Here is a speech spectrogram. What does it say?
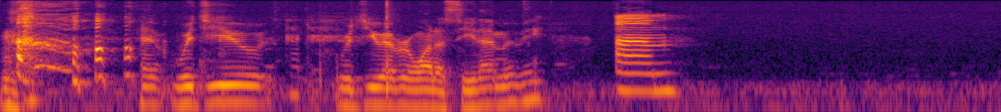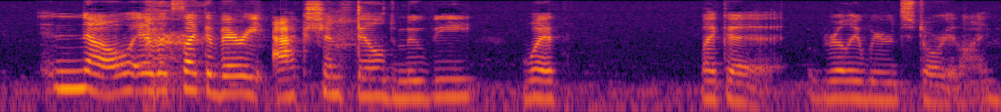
Have- would you would you ever want to see that movie? um No, it looks like a very action-filled movie with like a really weird storyline.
